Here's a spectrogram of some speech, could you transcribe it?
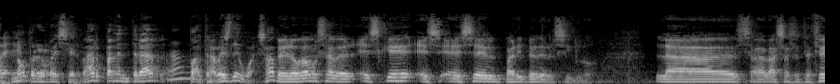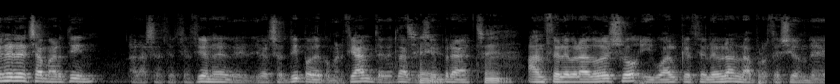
Pero, ver, no, pero reservar para entrar a través de WhatsApp. Pero vamos a ver, es que es, es el paripé del siglo. Las, a las asociaciones de Chamartín, a las asociaciones de diverso tipo, de comerciantes, de tal, que siempre ha- sí. han celebrado eso, igual que celebran la procesión de,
